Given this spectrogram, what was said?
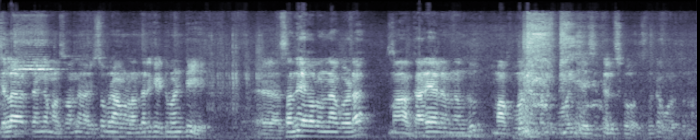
జిల్లా వ్యాప్తంగా మన సొంత విశ్వబ్రాహ్మణులందరికీ ఎటువంటి సందేహాలు ఉన్నా కూడా మా కార్యాలయం నందు మా ఫోన్ నెంబర్కి ఫోన్ చేసి తెలుసుకోవాల్సిందిగా కోరుతున్నాం.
